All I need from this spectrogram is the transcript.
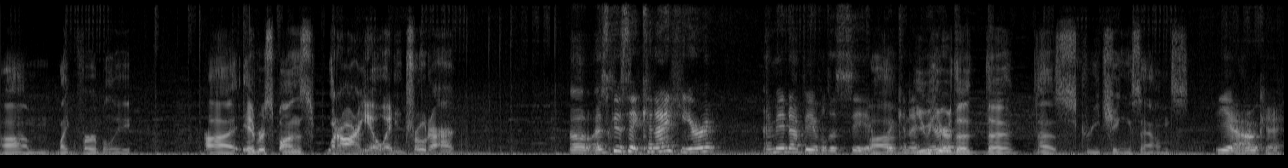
um, like verbally. Uh, it responds, "What are you, intruder?" Oh, I was gonna say, can I hear it? I may not be able to see it, Uh, but can I you hear, hear it? the, the the screeching sounds. Yeah, okay.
